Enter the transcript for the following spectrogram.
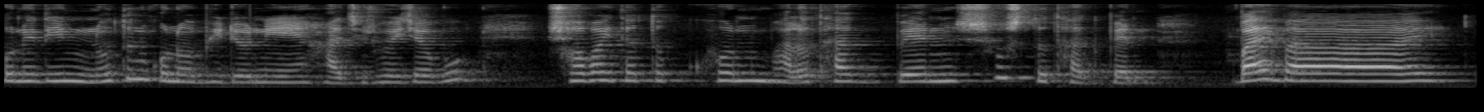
কোনো দিন নতুন কোনো ভিডিও নিয়ে হাজির হয়ে যাব। সবাই ততক্ষণ ভালো থাকবেন, সুস্থ থাকবেন। Bye bye.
